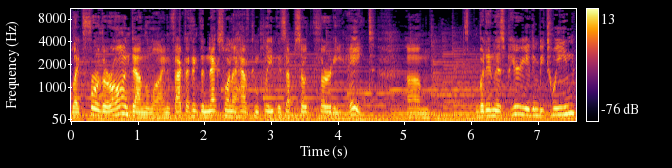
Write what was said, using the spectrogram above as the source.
like further on down the line. In fact, I think the next one I have complete is episode 38. Um, but in this period in between,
